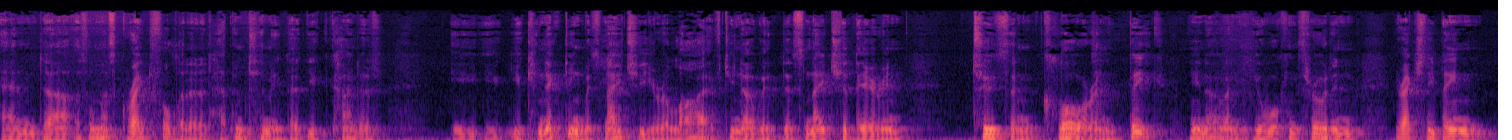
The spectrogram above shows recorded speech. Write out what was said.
And uh, I was almost grateful that it had happened to me, that you kind of, you, you, you're connecting with nature, you're alive. Do you know, there's nature there in tooth and claw and beak, you know, and you're walking through it and you're actually being,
